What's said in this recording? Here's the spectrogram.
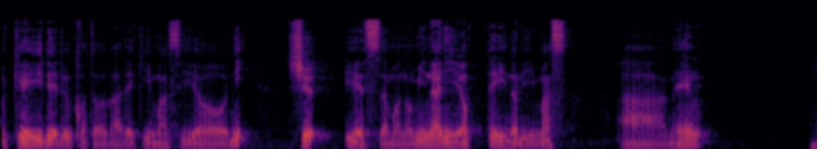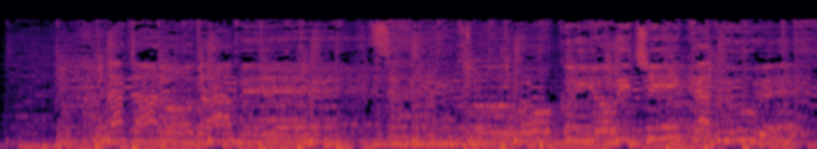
受け入れることができますように。主イエス様の皆によって祈ります。アーメン。あなたのため遠くより近くへ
